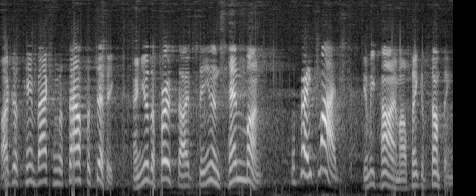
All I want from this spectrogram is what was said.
I just came back from the South Pacific, and you're the first I've seen in ten months. The first what? Give me time. I'll think of something.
